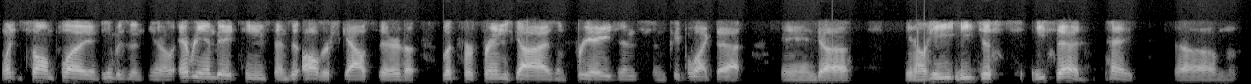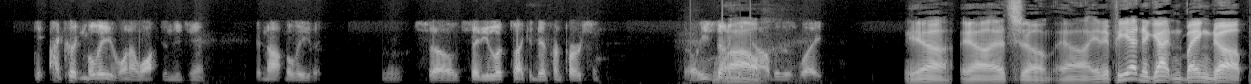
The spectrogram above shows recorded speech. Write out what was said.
went and saw him play, and he was in. You know, every NBA team sends all their scouts there to look for fringe guys and free agents and people like that. And uh, you know, he he just he said, "Hey, um, I couldn't believe it when I walked in the gym. Could not believe it." So said he looked like a different person. So he's done a good job with his weight. Yeah, yeah, that's um, uh, and if he hadn't gotten banged up,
